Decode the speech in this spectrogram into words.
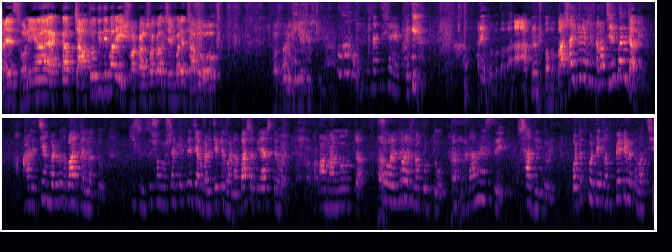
আরে সোনিয়া এক কাপ চা তো দিতে পারি। সকাল সকাল চেম্বারে যাব। সবগুলো উঠিয়েছিস আরে বাবা বাবা আপনার বাবা বাসায় আমার চেম্বারে যাবেন? আরে চেম্বারের কথা বাদ দেন না তো। কিছু কিছু সমস্যার ক্ষেত্রে চেম্বারে যেতে হয় না বাসাতে আসতে হয়। আমার ননদটা শহরে পড়াশোনা করতো গ্রামে আসছে সাত দিন ধরে। হঠাৎ করে দেখলাম পেটে ব্যথা পাচ্ছে।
